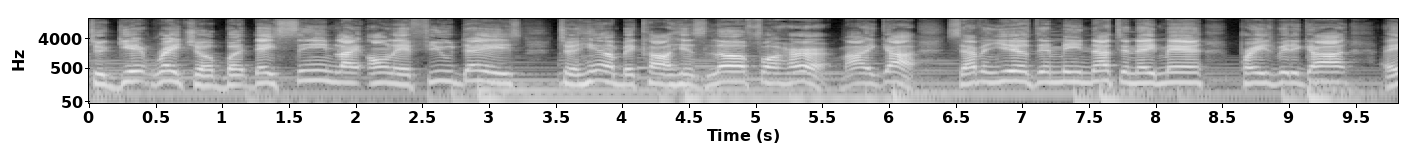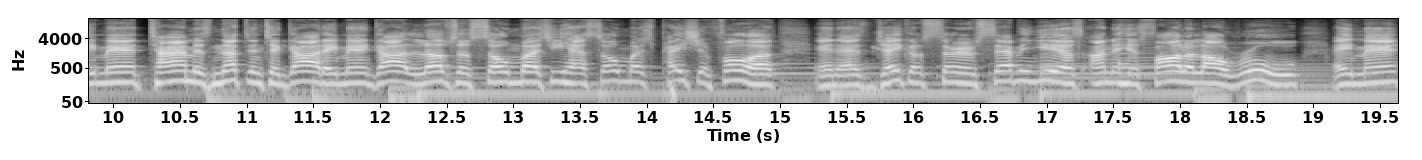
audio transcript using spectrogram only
to get Rachel, but they seemed like only a few days to him because his love for her. My God, seven years didn't mean nothing. Amen. Praise be to God. Amen. Time is nothing to God. Amen. God loves us so much. He has so much patience for us. And as Jacob served seven years under his father in law rule, amen,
